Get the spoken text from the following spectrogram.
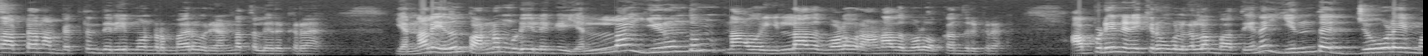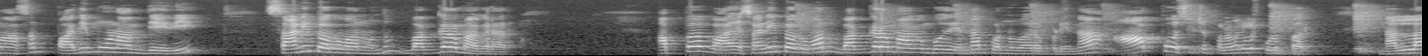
சாப்பிட்டா நான் பெத்தம் தெரியுமோன்ற மாதிரி ஒரு எண்ணத்தில் இருக்கிறேன். என்னால் எதுவும் பண்ண முடியலைங்க. எல்லாம் இருந்தும் நான் ஒரு இல்லாத போல் ஒரு அனாத போல் உட்காந்துருக்குறேன் அப்படின்னு நினைக்கிறவங்களுக்கெல்லாம் பார்த்தீங்கன்னா இந்த ஜூலை மாதம் பதிமூணாம் தேதி சனி பகவான் வந்து வக்ரமாகிறார். அப்போ வ- சனி பகவான் வக்ரமாகும் போது என்ன பண்ணுவார் அப்படின்னா ஆப்போசிட் பலன்களை கொடுப்பார். நல்லா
